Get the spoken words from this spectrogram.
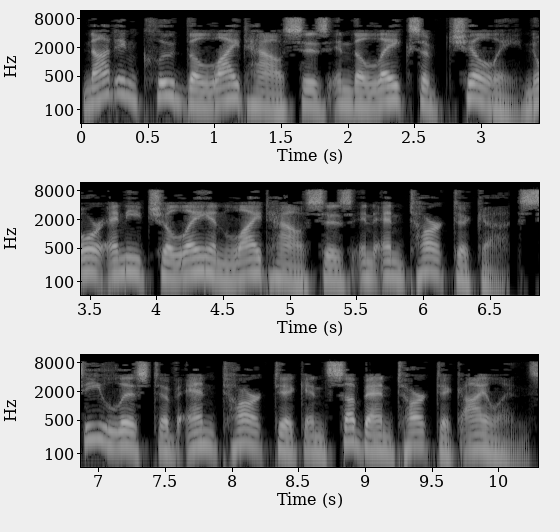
not include the lighthouses in the lakes of Chile nor any Chilean lighthouses in Antarctica. See List of Antarctic and subantarctic islands.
